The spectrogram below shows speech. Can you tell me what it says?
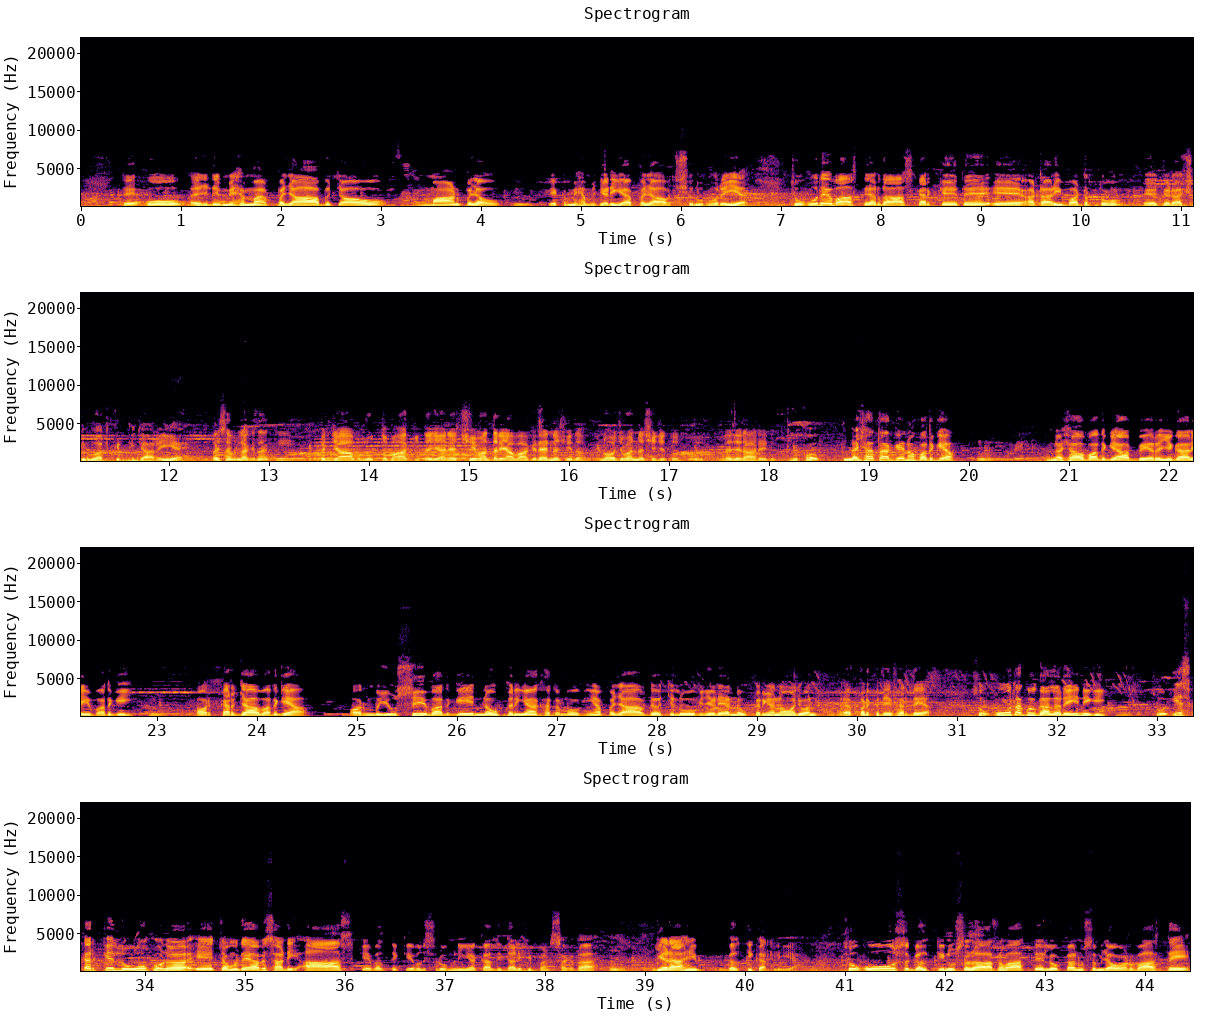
ਤੇ ਉਹ ਜਿਹੜੀ ਮੁਹਿੰਮ ਆ ਪੰਜਾਬ ਬਚਾਓ ਮਾਣ ਭਜਾਓ ਇੱਕ ਮੁਹਿੰਮ ਜਿਹੜੀ ਆ ਪੰਜਾਬ 'ਚ ਸ਼ੁਰੂ ਹੋ ਰਹੀ ਹੈ ਸੋ ਉਹਦੇ ਵਾਸਤੇ ਅਰਦਾਸ ਕਰਕੇ ਤੇ ਇਹ ਅਟਾਰੀ ਬਾਰਡਰ ਤੋਂ ਇਹ ਜਿਹੜਾ ਸ਼ੁਰੂਆਤ ਕੀਤੀ ਜਾ ਰਹੀ ਹੈ। ਭਾਈ ਸਾਹਿਬ ਲੱਗਦਾ ਕਿ ਪੰਜਾਬ ਨੂੰ ਤਬਾਹ ਕੀਤਾ ਜਾ ਰਿਹਾ ਛੇਵਾਂ ਦਰਿਆ ਵਗ ਰਿਹਾ ਨਸ਼ੇ ਦਾ ਨੌਜਵਾਨ ਨਸ਼ੇ 'ਚ ਤੋਂ ਨਜ਼ਰ ਆ ਰਹੇ ਨੇ। ਦੇਖੋ ਨਸ਼ਾ ਤਾਂ ਅੱਗੇ ਨਾਲੋਂ ਵੱਧ ਗਿਆ। ਨਸ਼ਾ ਵੱਧ ਗਿਆ ਬੇਰੁਜ਼ਗਾਰੀ ਵੱਧ ਗਈ ਔਰ ਕਰਜ਼ਾ ਵੱਧ ਗਿਆ। ਔਰ ਮਯੂਸੀ ਵੱਧ ਗਈ ਨੌਕਰੀਆਂ ਖਤਮ ਹੋ ਗਈਆਂ ਪੰਜਾਬ ਦੇ ਵਿੱਚ ਲੋਕ ਜਿਹੜੇ ਆ ਨੌਕਰੀਆਂ ਨੌਜਵਾਨ ਭੜਕਦੇ ਫਿਰਦੇ ਆ। ਸੋ ਉਹ ਤਾਂ ਕੋਈ ਗੱਲ ਰਹੀ ਨਹੀਂ ਗਈ ਸੋ ਇਸ ਕਰਕੇ ਲੋਕ ਹੁਣ ਇਹ ਚਾਹੁੰਦੇ ਆ ਵੀ ਸਾਡੀ ਆਸ ਕੇਵਲ ਤੇ ਕੇਵਲ ਸ਼੍ਰੋਮਣੀ ਅਕਾਲੀ ਦਲ ਹੀ ਬਣ ਸਕਦਾ ਹੈ। ਜਿਹੜਾ ਅਸੀਂ ਗਲਤੀ ਕਰ ਲਈ ਆ। ਸੋ ਉਸ ਗਲਤੀ ਨੂੰ ਸੁਧਾਰਨ ਵਾਸਤੇ ਲੋਕਾਂ ਨੂੰ ਸਮਝਾਉਣ ਵਾਸਤੇ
